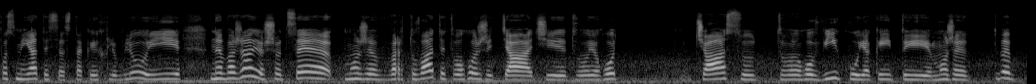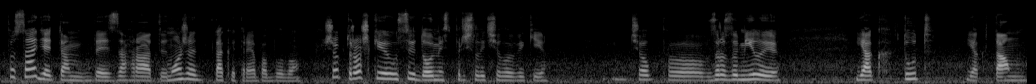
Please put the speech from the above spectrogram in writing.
Посміятися з таких люблю і не вважаю, що це може вартувати твого життя чи твого часу, твого віку, який ти може тебе посадять там десь заграти. Може, так і треба було. Щоб трошки у свідомість прийшли чоловіки, щоб е, зрозуміли, як тут, як там,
